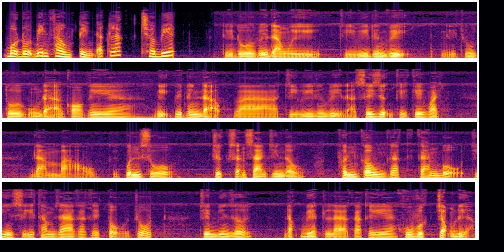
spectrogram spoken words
Bộ đội biên phòng tỉnh Đắk Lắk cho biết. Thì đối với Đảng ủy, chỉ huy đơn vị thì chúng tôi cũng đã có cái à, nghị quyết lãnh đạo và chỉ huy đơn vị đã xây dựng cái kế hoạch đảm bảo cái quân số trực sẵn sàng chiến đấu, phân công các cán bộ chiến sĩ tham gia các cái tổ chốt trên biên giới, đặc biệt là các cái khu vực trọng điểm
